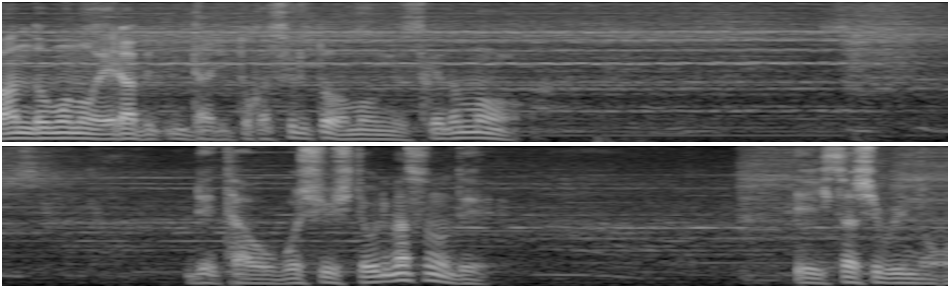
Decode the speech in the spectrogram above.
バンドものを選んだりとかするとは思うんですけどもレターを募集しておりますので、えー、久しぶりの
